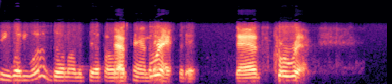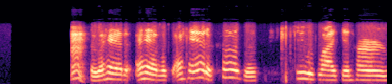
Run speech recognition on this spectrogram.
see what he was doing on the cell phone That's at the time correct. of the accident. that's correct. Mm. Because I had I have a I had a cousin. She was like in her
